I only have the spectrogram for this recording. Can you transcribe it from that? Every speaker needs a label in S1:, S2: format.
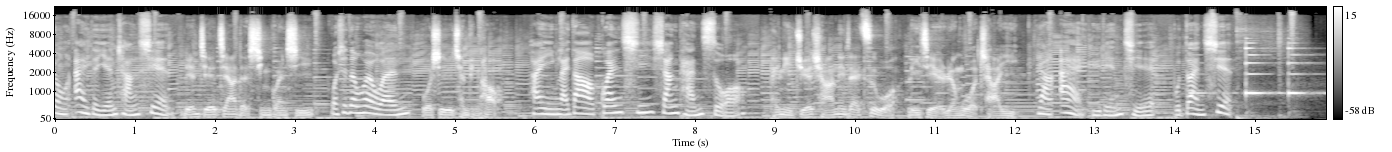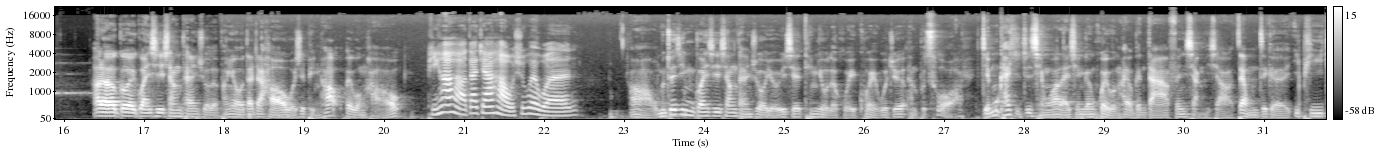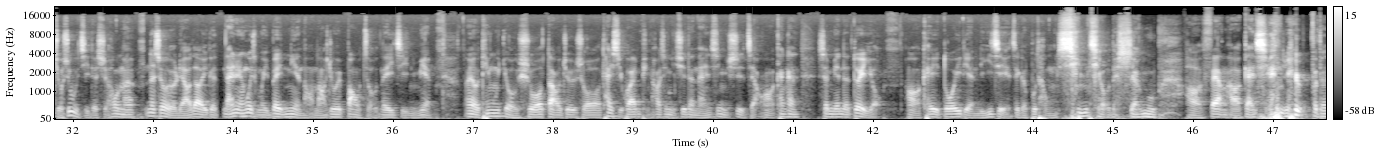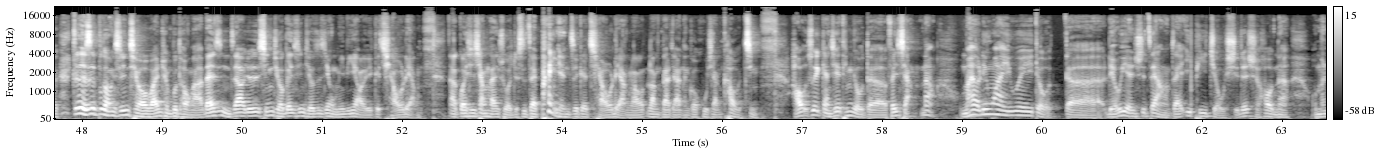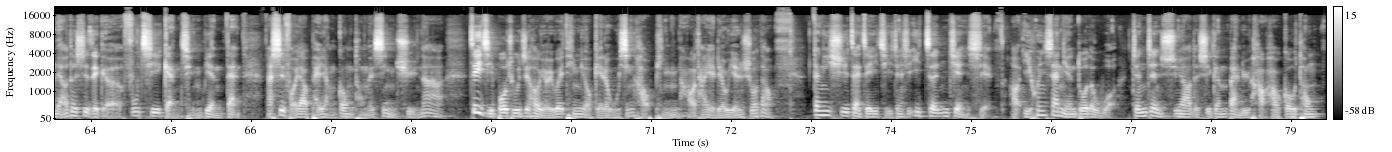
S1: 用爱的延长线
S2: 连接家的新关系。
S1: 我是邓慧文，
S2: 我是陈品浩，
S1: 欢迎来到关系商谈所，
S2: 陪你觉察内在自我，理解人我差异，
S1: 让爱与连结不断线。
S2: Hello，各位关系商谈所的朋友，大家好，我是品浩，慧文好，
S1: 品浩好，大家好，我是慧文。
S2: 啊，我们最近关系相谈所有一些听友的回馈，我觉得很不错啊。节目开始之前，我要来先跟慧文还有跟大家分享一下，在我们这个一批九十五集的时候呢，那时候有聊到一个男人为什么一被念哦，然后就会暴走那一集里面。那有听友说到，就是说太喜欢品号心理师的男性视角哦，看看身边的队友哦，可以多一点理解这个不同星球的生物。好，非常好，感谢你。不同真的是不同星球，完全不同啊。但是你知道，就是星球跟星球之间，我们一定要有一个桥梁。那关系相谈所就是在扮演这个桥梁，然后让大家能够互相靠近。好，所以感谢听友的分享。那我们还有另外一位友的留言是这样，在 EP 九十的时候呢，我们聊的是这个夫妻感情变淡，那是否要？培养共同的兴趣。那这一集播出之后，有一位听友给了五星好评，然后他也留言说道：“邓医师在这一集真是一针见血。好，已婚三年多的我，真正需要的是跟伴侣好好沟通。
